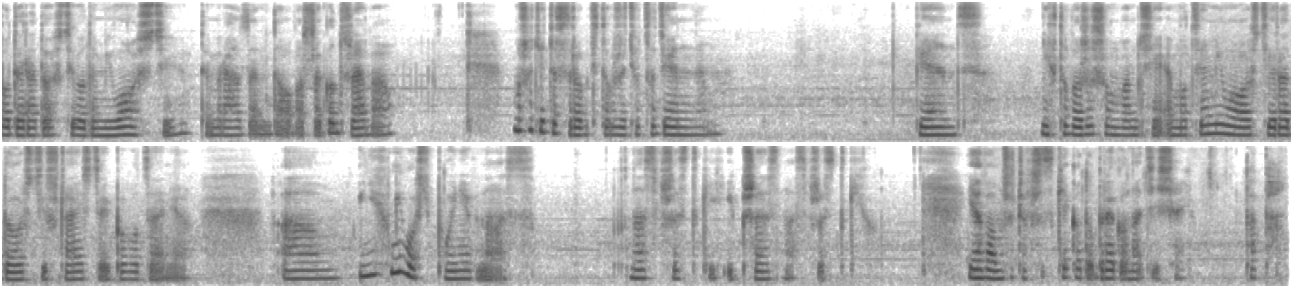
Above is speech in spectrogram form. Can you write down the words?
wodę radości, wodę miłości, tym razem do waszego drzewa, możecie też zrobić to w życiu codziennym. Więc niech towarzyszą wam dzisiaj emocje miłości, radości, szczęścia i powodzenia. Um, I niech miłość płynie w nas, w nas wszystkich i przez nas wszystkich. Ja Wam życzę wszystkiego dobrego na dzisiaj. Pa, pa.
